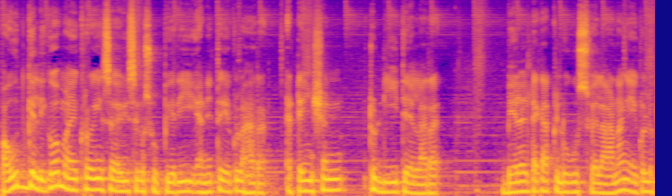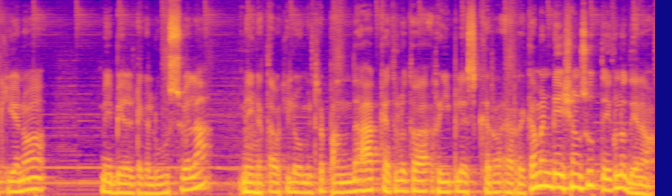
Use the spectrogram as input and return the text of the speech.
පෞද්ගලික මයිකරෝගේ සවිසක සුපිරී අනිත එකකුල හර ඇටේෂන්ට ඩීටේල් අර බෙල්ට එකක් ලූස් වෙලාන ඒකොල කියනවා මේ බෙල්ට එක ලූස් වෙලා මේක තව කිලෝමිට්‍ර පන්දහක් ඇතුළත රීපලස් කර රෙකමෙන්ඩේෂන් සුත් එකුල දෙනවා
